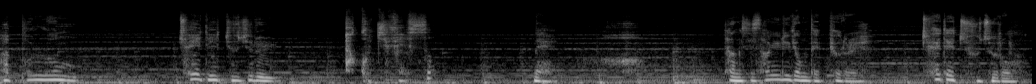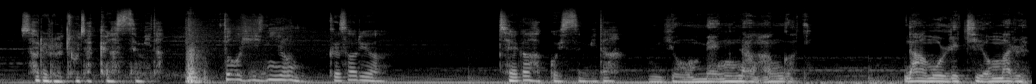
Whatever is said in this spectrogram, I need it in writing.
아폴론 최대 주주를 바꿔치기 했어? 네. 당시 설유경 대표를 최대 주주로 서류를 조작해놨습니다. 너 인연 그 서류 제가 갖고 있습니다. 요 맹랑한 것. 나 몰래 지 엄마를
